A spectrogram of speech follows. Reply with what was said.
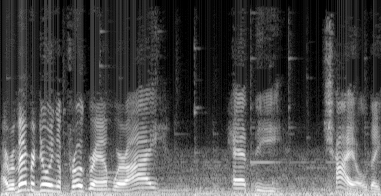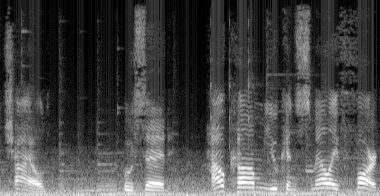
I remember doing a program where I had the child, a child, who said, How come you can smell a fart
